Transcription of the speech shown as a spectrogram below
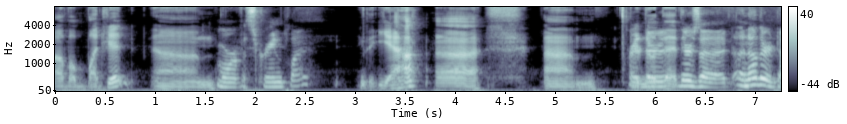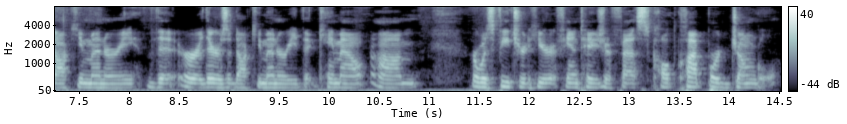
of a budget. Um, More of a screenplay. yeah. Uh, um, Right, there, that. there's a another documentary that, or there's a documentary that came out, um, or was featured here at Fantasia Fest called Clapboard Jungle,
